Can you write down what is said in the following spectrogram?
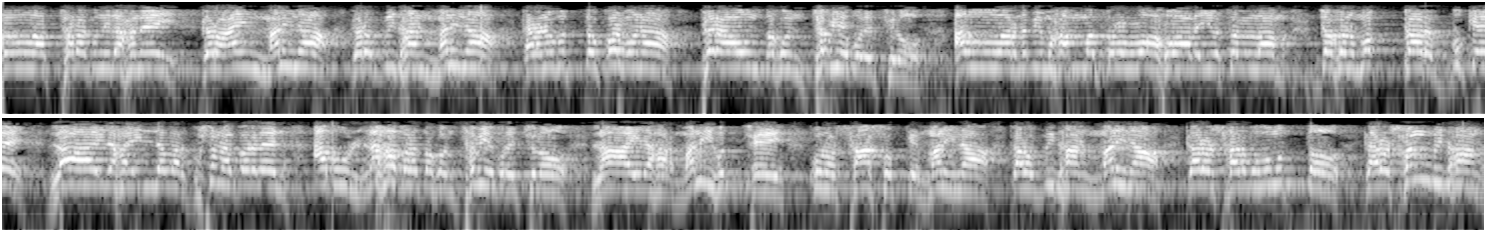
আল্লাহ ছাড়া কোন ইলাহা নেই। কারও আইন মানি না, কারও বিধান মানি না, কারও অনুগত্য করব না। ফেরাউন তখন ঝাঁপিয়ে পড়েছিল। আল্লাহর নবী মুহাম্মদ সাল্লাল্লাহু আলাইহি ওয়াসাল্লাম যখন মক্কার বুকে লা ইলাহা ইল্লাল্লাহর ঘোষণা করলেন, আবু লাহাবরা তখন ঝাঁপিয়ে পড়েছিল। লা ইলাহার মানি হচ্ছে, কোন শাসককে মানি না, কারও বিধান মানি না, কারও সার্বভৌমত্ব, কারও সংবিধান,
